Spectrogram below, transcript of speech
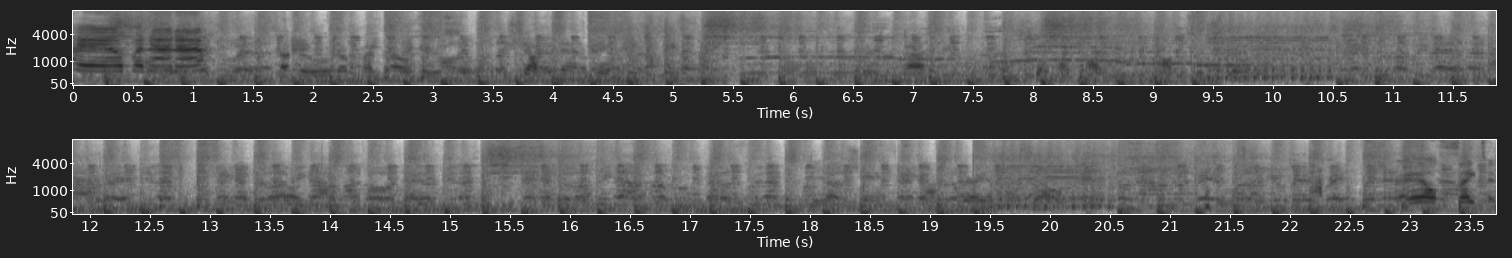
hail banana. After I look up my shot Banana Boy. Dirty bastard. Killed my partner, Officer Stone. Hail Satan.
